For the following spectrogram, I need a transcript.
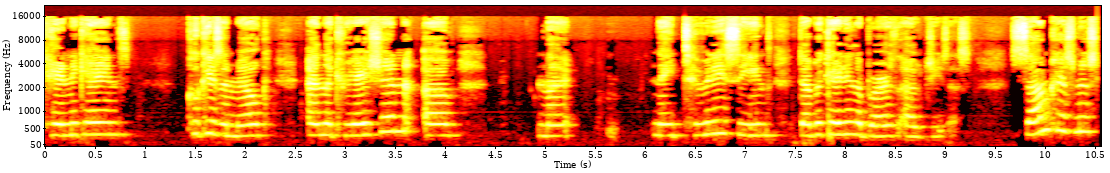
candy canes, cookies and milk, and the creation of nativity scenes deprecating the birth of Jesus. Some Christmas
